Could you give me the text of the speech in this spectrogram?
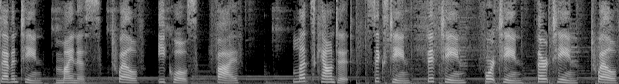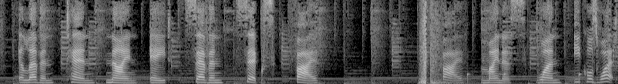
Seventeen minus twelve equals five. Let's count it. 16, 15, 14, 13, 12, 11, 10, 9, 8, 7, 6, 5. 5 minus 1 equals what?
